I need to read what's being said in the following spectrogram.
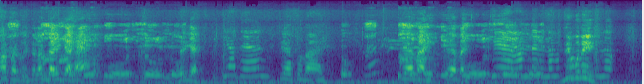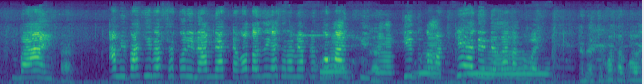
কথা কই তাহলে যাইগা হ্যাঁ? যাইগা। টিয়া দেন। টিয়া তো নাই। টিয়া নাই টিয়া নাই। কে আমদানি নামে দিমুনি। ভাই হ্যাঁ। আমি বাকি ব্যবসা করি না আপনি একটা কথা জিজ্ঞাসা আমি আপনার কমাই দিছি। হ্যাঁ। কিন্তু আমার টিয়া দেন জানাব ভাই। একটা কথা কই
